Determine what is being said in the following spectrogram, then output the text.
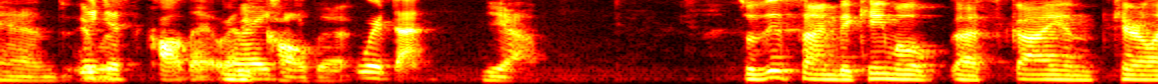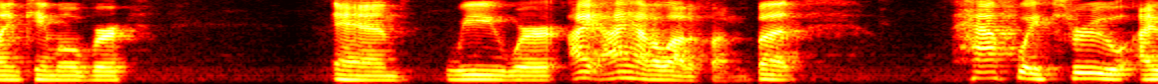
and it We was, just called it. We're we like, called it we're done. yeah. So this time they came over, uh, Skye and Caroline came over, and we were, I, I had a lot of fun, but halfway through, I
